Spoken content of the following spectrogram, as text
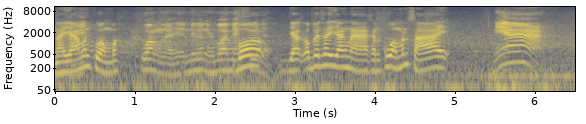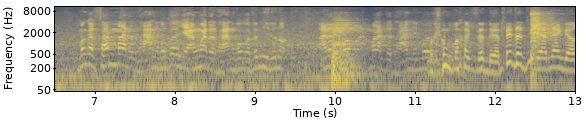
หนายางมันกว้างปะกว้างเลยเห็นเนื้อเห็นบ่แม็กบ่ซี่อะอยากเอาไปใส่ยางหนาขันกว้างมันสาย เนี่ย มันก็ซ้ำมาตรฐานเขาก็ยางมาตรฐานเขาก็จะมีตัวเนาะอันนั้นว่ามาตรฐานนี่บ่มันก็มากเสดือดไม่ตัดทีเดียนอย่างเดียว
